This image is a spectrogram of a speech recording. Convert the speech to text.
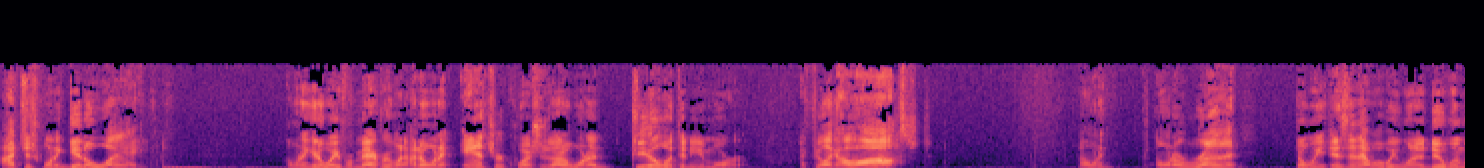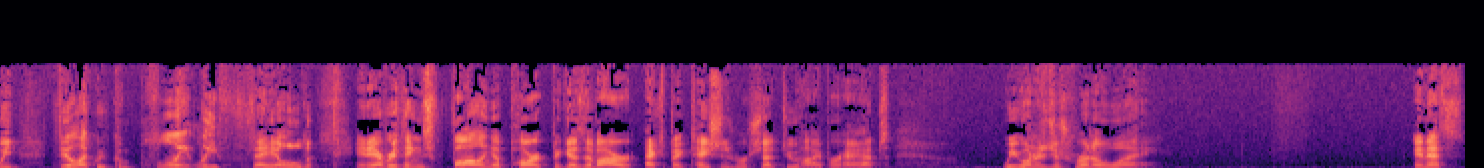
I just want to get away. I want to get away from everyone. I don't want to answer questions. I don't want to deal with it anymore. I feel like I lost. I want to. I want to run. Don't we? Isn't that what we want to do when we feel like we've completely failed and everything's falling apart because of our expectations were set too high? Perhaps we want to just run away, and that's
